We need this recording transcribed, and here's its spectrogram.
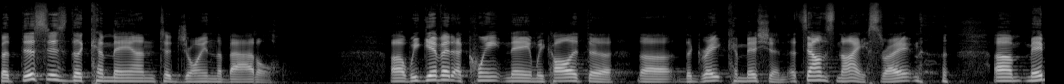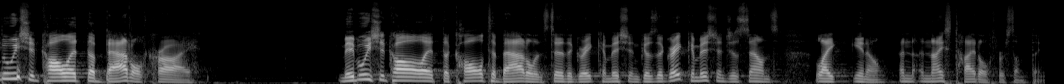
but this is the command to join the battle. Uh, we give it a quaint name. We call it the, the, the Great Commission. It sounds nice, right? um, maybe we should call it the battle cry. Maybe we should call it the call to battle instead of the Great Commission, because the Great Commission just sounds like, you know, a, a nice title for something.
